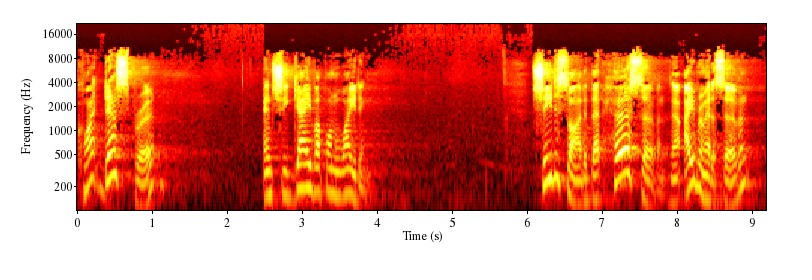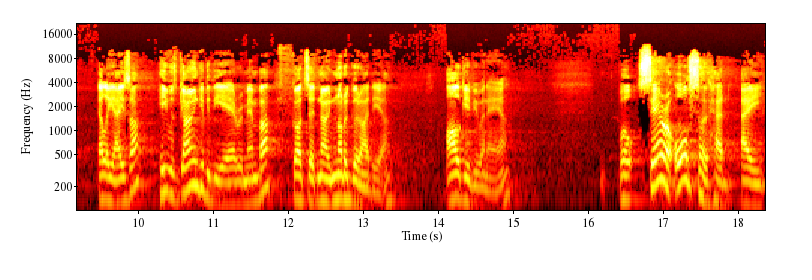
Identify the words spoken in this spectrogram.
quite desperate and she gave up on waiting. She decided that her servant, now Abram had a servant, Eliezer, he was going to be the heir, remember? God said, No, not a good idea. I'll give you an heir. Well, Sarah also had a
